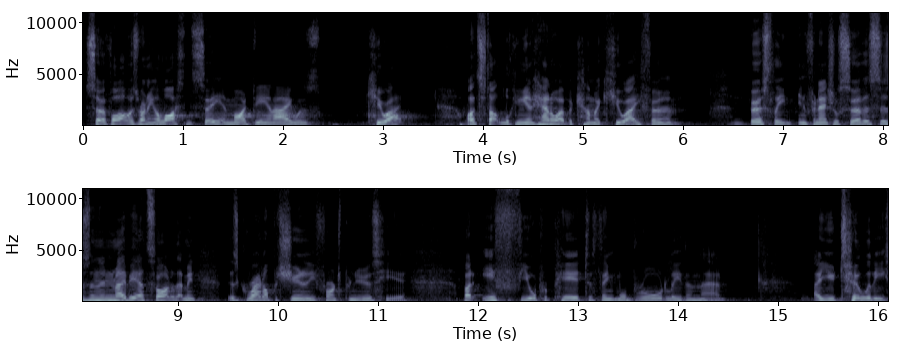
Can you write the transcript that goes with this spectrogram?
So if I was running a licensee and my DNA was QA, I'd start looking at how do I become a QA firm? Firstly, in financial services and then maybe outside of that. I mean, there's great opportunity for entrepreneurs here. But if you're prepared to think more broadly than that, a utility,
